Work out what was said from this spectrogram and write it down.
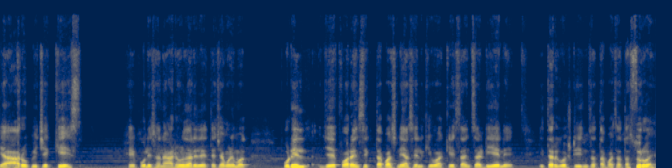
या आरोपीचे केस हे पोलिसांना आढळून आलेले आहेत. त्याच्यामुळे मग पुढील जे फॉरेन्सिक तपासणी असेल किंवा केसांचा डी एन ए इतर गोष्टींचा तपास आता सुरू आहे.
